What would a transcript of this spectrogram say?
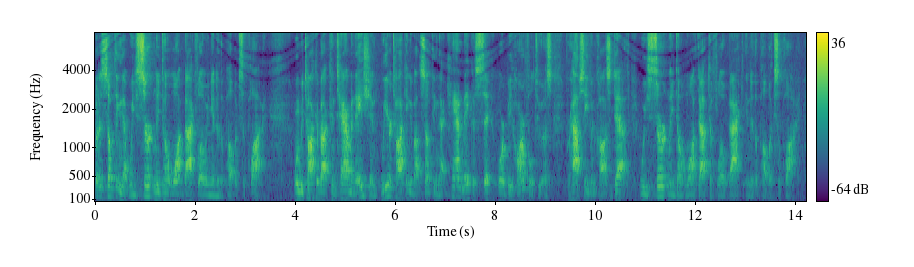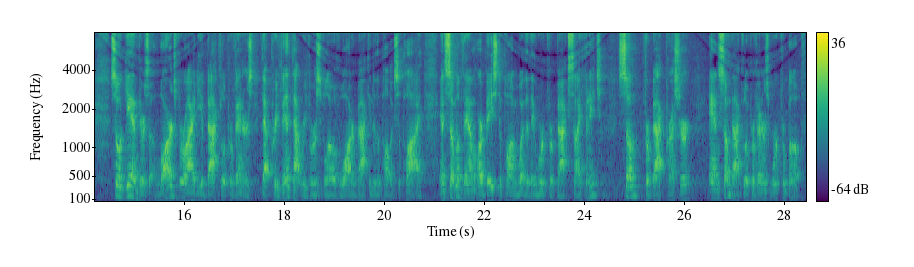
but it's something that we certainly don't want backflowing into the public supply. When we talk about contamination, we are talking about something that can make us sick or be harmful to us, perhaps even cause death. We certainly don't want that to flow back into the public supply. So again, there's a large variety of backflow preventers that prevent that reverse flow of water back into the public supply. And some of them are based upon whether they work for back siphonage, some for back pressure, and some backflow preventers work for both.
